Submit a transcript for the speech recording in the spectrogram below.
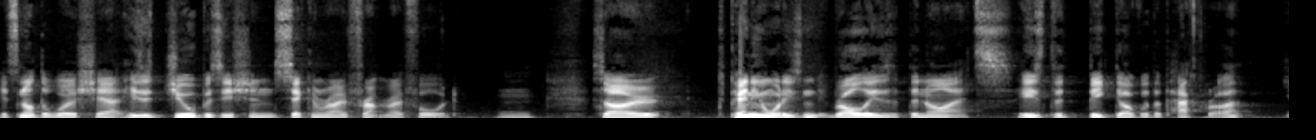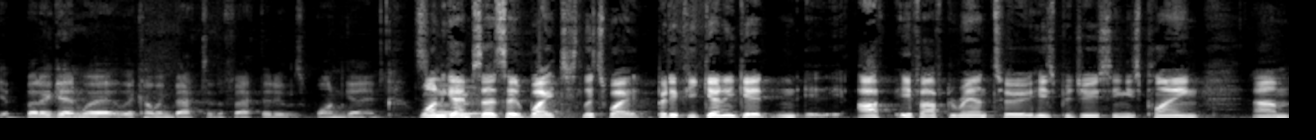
it's not the worst shout. He's a dual position, second row, front row forward. Hmm. So depending on what his role is at the Knights, he's the big dog with the pack, right? Yep. But again, we're, we're coming back to the fact that it was one game. One game. So they said, wait, let's wait. But if you're going to get, if after round two he's producing, he's playing um,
